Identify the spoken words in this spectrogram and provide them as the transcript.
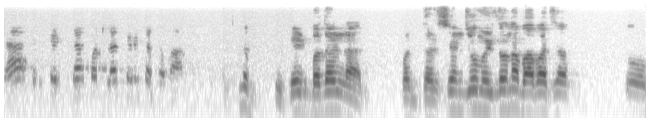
या क्रिकेटच्या बदलाकडे कसं पाहता? क्रिकेट बदलणार पण दर्शन जो मिळतो ना बाबाचा तो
